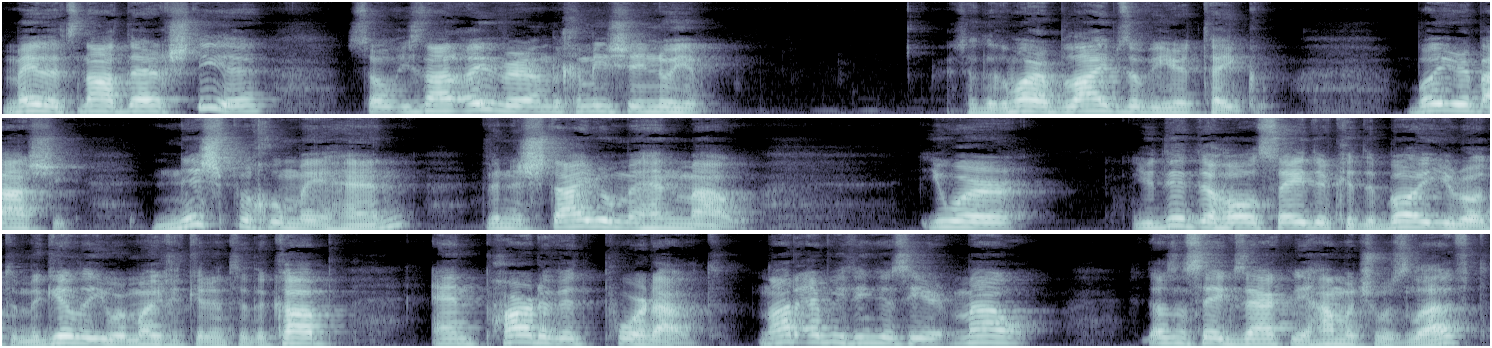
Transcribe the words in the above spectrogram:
Maybe it's not derech shtiya, so he's not over on the chamisha inuyim. So the Gemara blibes over here teiku. Boy Rabashi. Nishpachu mehen v'nishtayru mehen mau. You were, you did the whole Seder Kedeboy, you wrote the Megillah, you were moichik into the cup, and part of it poured out. Not everything is here. Mau doesn't say exactly how much was left,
